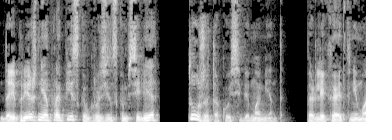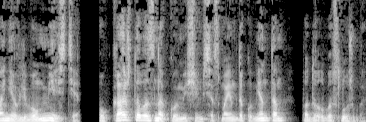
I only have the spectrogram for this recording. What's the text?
Да и прежняя прописка в грузинском селе тоже такой себе момент. Привлекает внимание в любом месте, у каждого знакомящимся с моим документом по долгу службы.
